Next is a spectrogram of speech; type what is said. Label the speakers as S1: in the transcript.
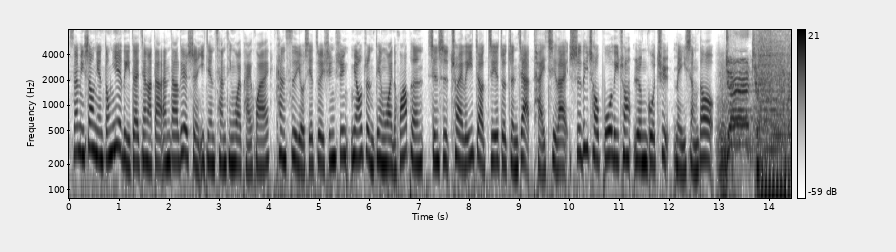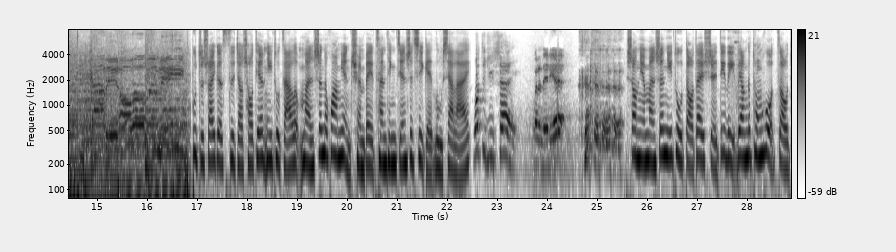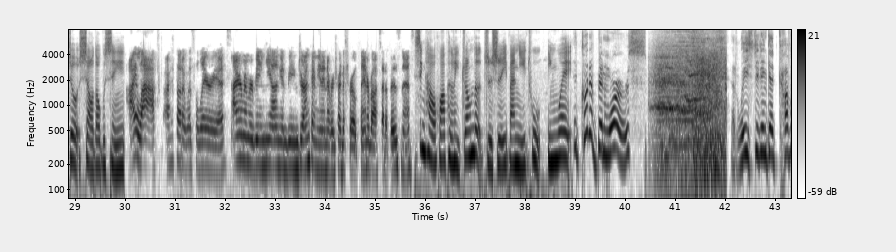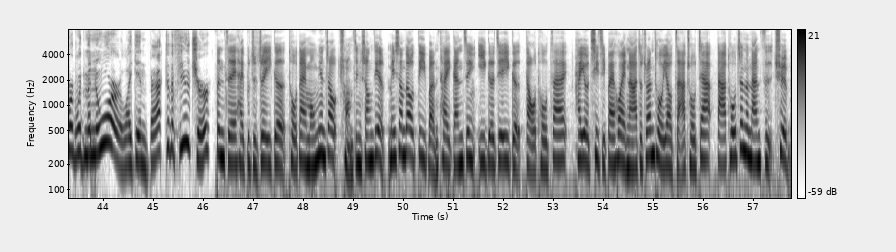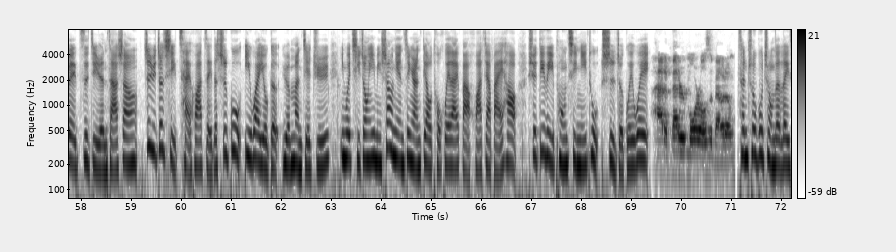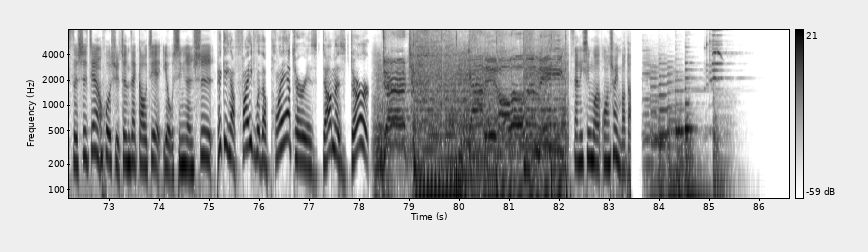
S1: 三名少年冬夜里在加拿大安大略省一间餐厅外徘徊，看似有些醉醺醺，瞄准店外的花盆，先是踹了一脚，接着整架抬起来，使力朝玻璃窗扔过去，没想到 dirt。不止摔个四脚朝天，泥土砸了满身的画面，全被餐厅监视器给录下来。
S2: What did you say?
S3: What an idiot!
S1: 少年满身泥土倒在雪地里，两个同伙早就笑到不行。
S3: I laughed. I thought it was hilarious. I remember being young and being drunk. I mean, I never tried to throw a planter box out of business.
S1: 幸好花盆里装的只是一般泥土，因为
S2: It could have been worse. At least he didn't get covered with manure like in Back to the Future.
S1: 笨贼还不止这一个，头戴蒙面罩闯进商店，没想到地板太干净，一个接一个倒头栽，还有气急败坏拿着砖头要砸仇家，打头阵的男子却被自己人砸伤。至于这起采花贼的事故，意外有个圆满结局，因为其中一名少年竟然掉头回来把花架摆好，雪地里捧起泥土，试着归位。
S4: had a better morals about him.
S1: 层出不穷的类似事件，或许正在告诫有心人士。
S2: Picking a fight with a planter is dumb as dirt.
S5: Dirt, got it all over me.
S1: 三立新闻王帅颖报道。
